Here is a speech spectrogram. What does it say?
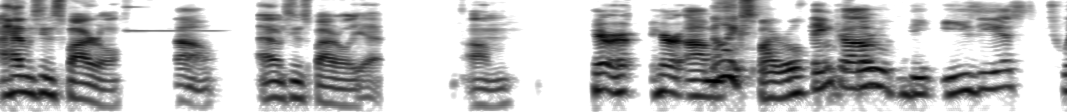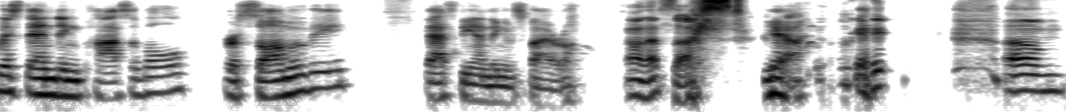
I haven't seen Spiral. Oh, I haven't seen Spiral yet. Um, here, here. Um, I like Spiral. think Spiral. of the easiest twist ending possible for a Saw movie. That's the ending of Spiral. oh, that sucks. Yeah. okay. Um,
